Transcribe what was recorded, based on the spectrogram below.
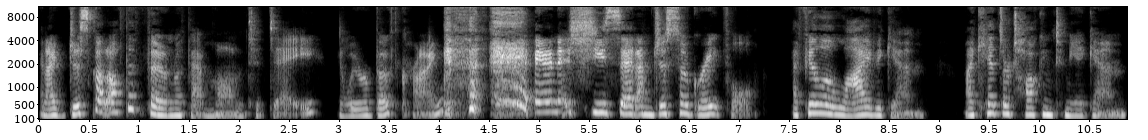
And I just got off the phone with that mom today and we were both crying. and she said, I'm just so grateful. I feel alive again. My kids are talking to me again.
